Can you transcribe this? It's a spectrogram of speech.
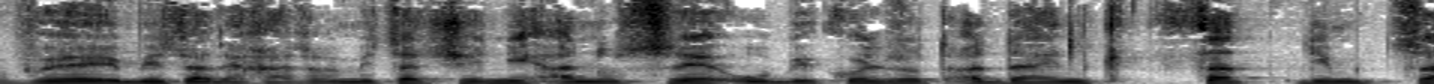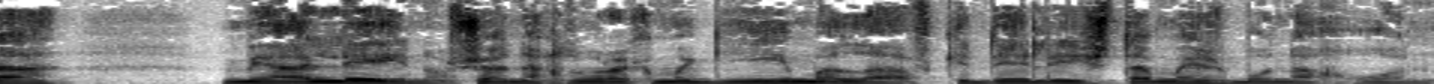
ומצד אחד, ומצד שני הנושא הוא בכל זאת עדיין קצת נמצא מעלינו, שאנחנו רק מגיעים עליו כדי להשתמש בו נכון,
